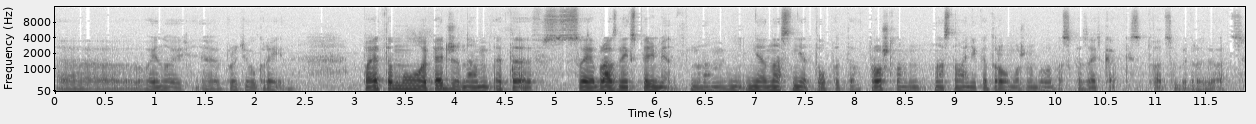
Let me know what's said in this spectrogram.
войной против Украины. Поэтому, опять же, нам это своеобразный эксперимент. Нам, не, у нас нет опыта в прошлом, на основании которого можно было бы сказать, как ситуация будет развиваться.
